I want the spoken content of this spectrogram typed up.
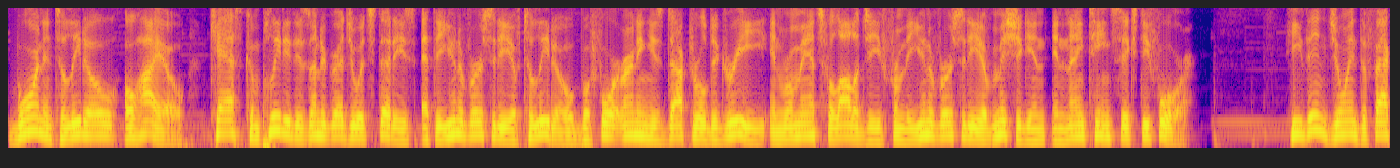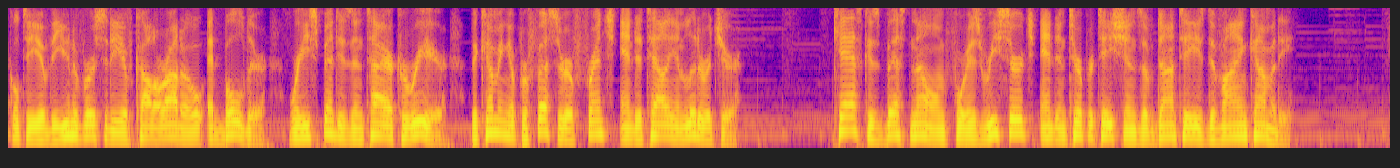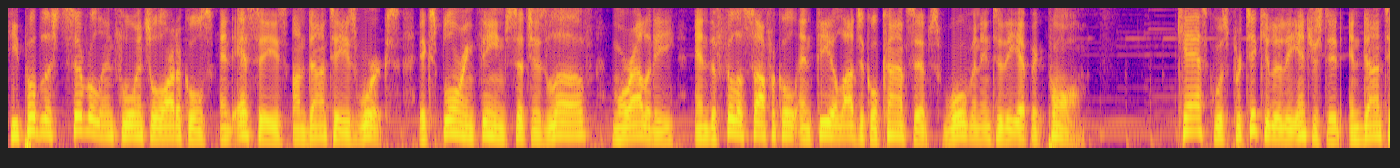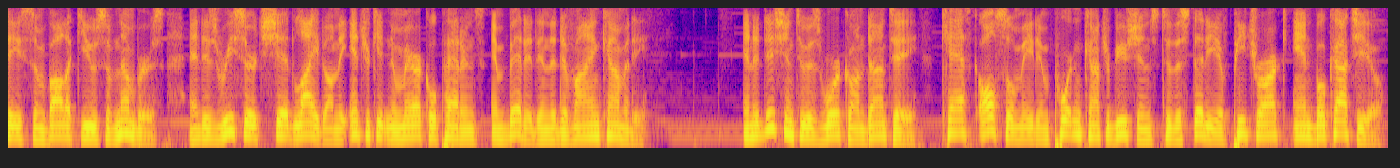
Born in Toledo, Ohio, Kaske completed his undergraduate studies at the University of Toledo before earning his doctoral degree in Romance philology from the University of Michigan in 1964. He then joined the faculty of the University of Colorado at Boulder, where he spent his entire career, becoming a professor of French and Italian literature. Kaske is best known for his research and interpretations of Dante's Divine Comedy. He published several influential articles and essays on Dante's works, exploring themes such as love, morality, and the philosophical and theological concepts woven into the epic poem. Kaske was particularly interested in Dante's symbolic use of numbers, and his research shed light on the intricate numerical patterns embedded in the Divine Comedy. In addition to his work on Dante, Kaske also made important contributions to the study of Petrarch and Boccaccio.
